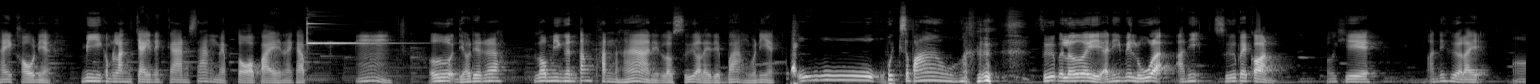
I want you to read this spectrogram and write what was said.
ให้เขาเนี่ย มีกำลังใจในการสร้างแมปต่อไปนะครับ อืมเออเดี๋ยวเดี๋ยวนะเรามีเงินตั้งพันห้าเนี่ยเราซื้ออะไรได้บ้างวะเนี่ย โอ้ควิกสปาวซื้อไปเลย อันนี้ไม่รู้ล่ะ อันนี้ซื้อไปก่อน โอเค อันนี้คืออะไร อ๋อ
